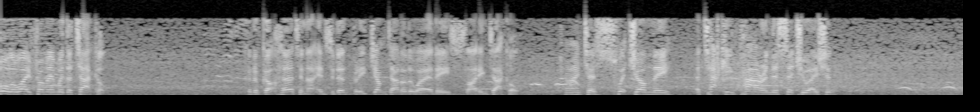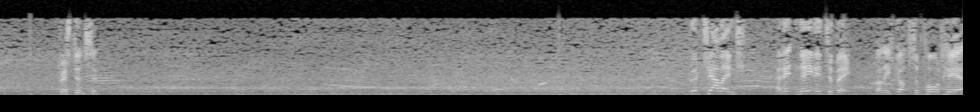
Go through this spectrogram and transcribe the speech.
Ball away from him with the tackle. Could have got hurt in that incident, but he jumped out of the way of the sliding tackle. Trying to switch on the attacking power in this situation. Christensen. Good challenge, and it needed to be. Well, he's got support here.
